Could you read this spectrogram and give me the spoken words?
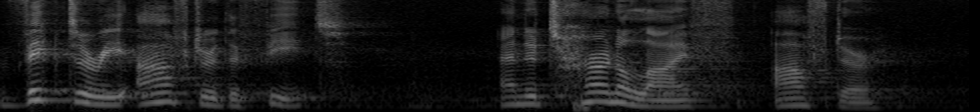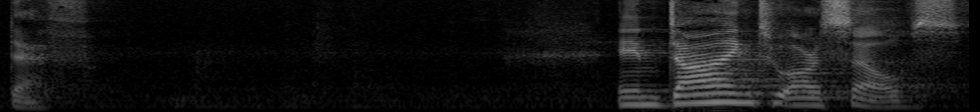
victory after defeat, and eternal life after death. In dying to ourselves,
